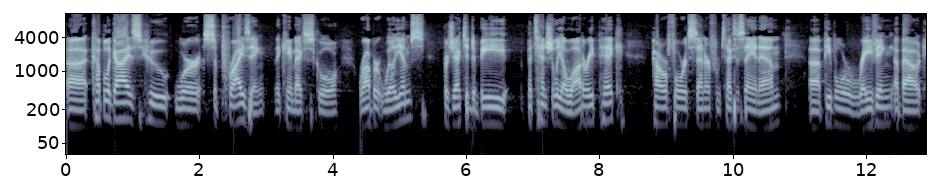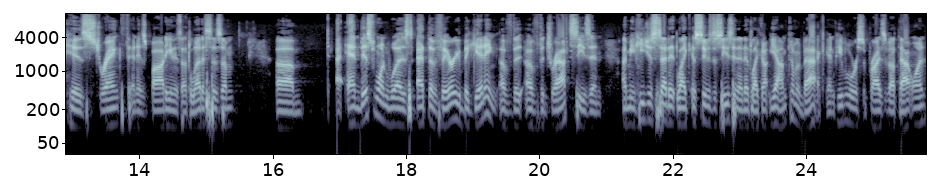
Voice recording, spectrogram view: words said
A uh, couple of guys who were surprising that came back to school. Robert Williams, projected to be potentially a lottery pick, power forward center from Texas A&M. Uh, people were raving about his strength and his body and his athleticism. Um, and this one was at the very beginning of the of the draft season. I mean, he just said it like as soon as the season ended, like, "Yeah, I'm coming back," and people were surprised about that one.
